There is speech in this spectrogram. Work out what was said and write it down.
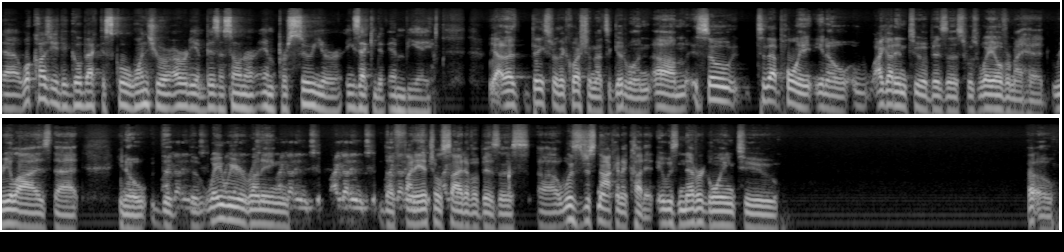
uh, what caused you to go back to school once you were already a business owner and pursue your executive mba Yeah, that, thanks for the question. That's a good one. Um, so to that point, you know, I got into a business was way over my head. Realized that, you know, the, into, the way we were running I got into, I got into, the got financial into, side of a business uh, was just not going to cut it. It was never going to. Uh oh.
